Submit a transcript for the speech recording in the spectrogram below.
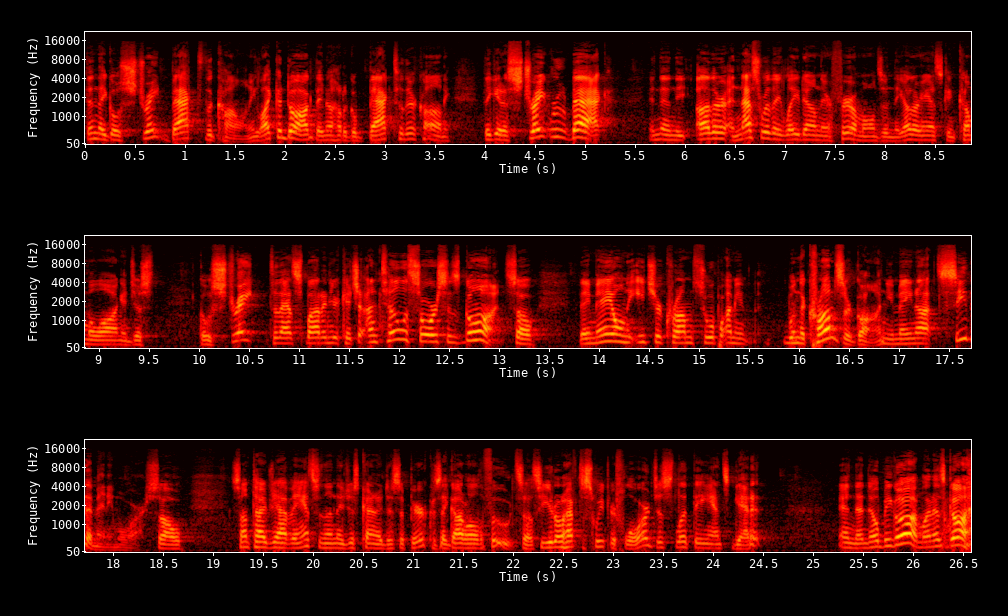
then they go straight back to the colony. Like a dog, they know how to go back to their colony. They get a straight route back, and then the other, and that's where they lay down their pheromones, and the other ants can come along and just go straight to that spot in your kitchen until the source is gone. So they may only eat your crumbs to a point. I mean, when the crumbs are gone, you may not see them anymore. So sometimes you have ants and then they just kind of disappear because they got all the food. So, so you don't have to sweep your floor, just let the ants get it, and then they'll be gone when it's gone.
